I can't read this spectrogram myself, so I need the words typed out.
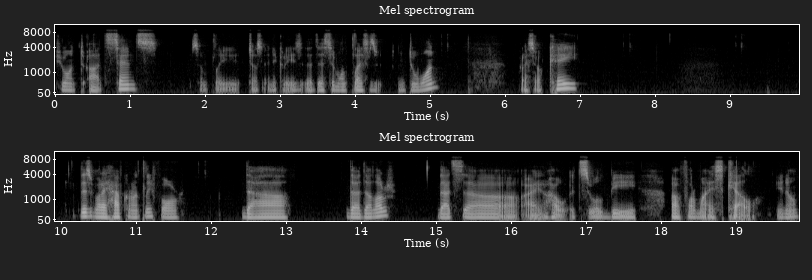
if you want to add cents simply just increase the decimal places into one. Press OK. This is what I have currently for the the dollar. That's uh, I, how it will be uh, for my scale you know.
